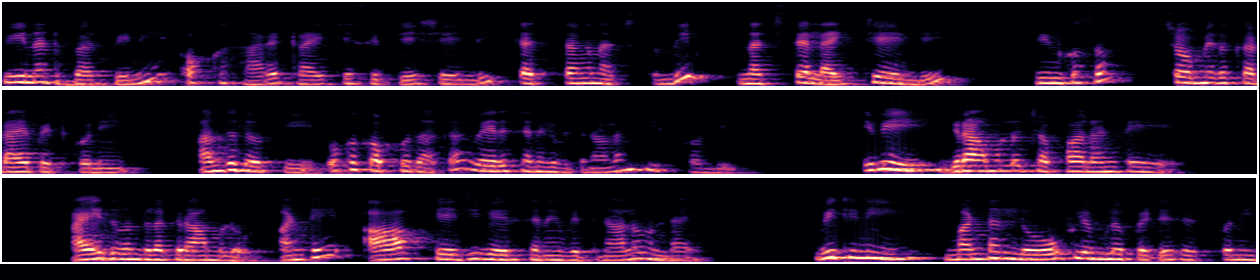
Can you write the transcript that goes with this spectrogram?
పీనట్ బర్ఫీని ఒక్కసారి ట్రై చేసి టేస్ట్ చేయండి. ఖచ్చితంగా నచ్చుతుంది. నచ్చితే లైక్ చేయండి. దీనికోసం స్టవ్ మీద కడాయి పెట్టుకొని అందులోకి ఒక కప్పు దాకా వేరుశనగ విత్తనాలను తీసుకోండి. ఇవి గ్రాముల్లో చెప్పాలంటే 500 గ్రాములు అంటే హాఫ్ కేజీ వేరుశనగ విత్తనాలు ఉన్నాయి వీటిని మంట లో ఫ్లేమ్‌లో పెట్టేసేసుకొని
